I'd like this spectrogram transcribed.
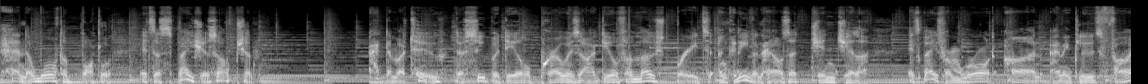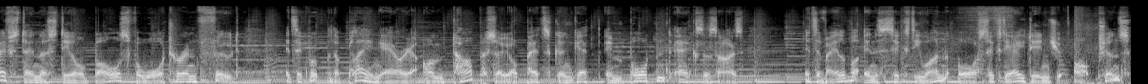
and a water bottle. It's a spacious option. At number 2, the Super Deal Pro is ideal for most breeds and can even house a chinchilla. It's made from wrought iron and includes five stainless steel bowls for water and food. It's equipped with a playing area on top so your pets can get important exercise. It's available in 61 or 68 inch options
